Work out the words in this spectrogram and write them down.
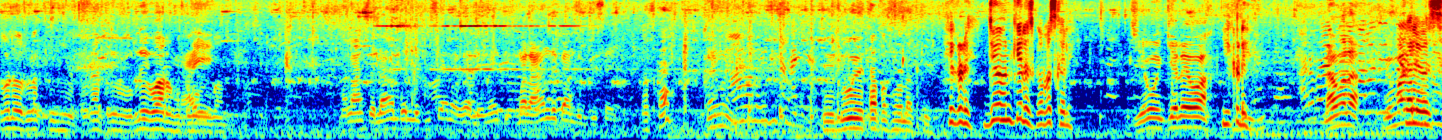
सोडावं लागते आता. रात्री लय वार होतो मला असं लांब बोललं दिसायला झाले माहिती मला अंध कांदूक काय? ते डोळे तपासावं लागते. इकडे जेवण केलंस का? बस खाली. जेवण केलंय वा. इकडे. ना मला मी खाली बस.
